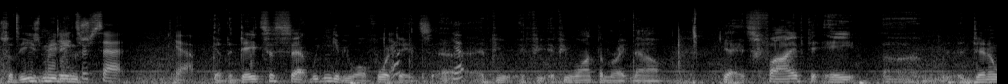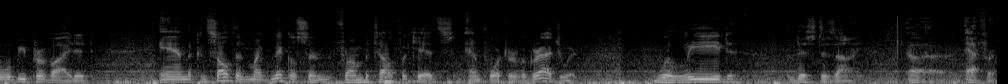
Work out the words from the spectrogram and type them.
So these The meetings. Dates are set. Yeah. Yeah, the dates are set. We can give you all four Yep. dates uh, Yep. if you, if you, if you want them right now. Yeah, it's five to eight. um, Dinner will be provided. And the consultant, Mike Nicholson from Battelle for Kids and Portrait of a Graduate, will lead this design uh, effort.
